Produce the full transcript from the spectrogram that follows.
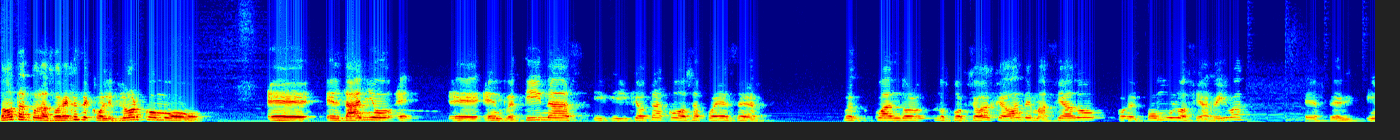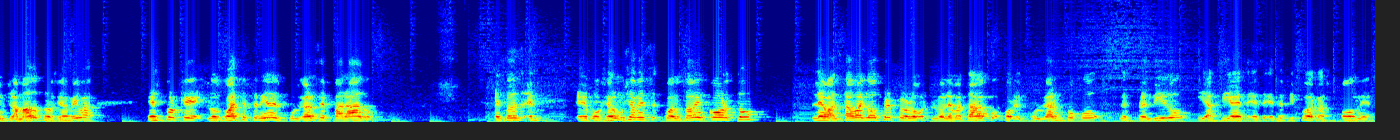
No, tanto las orejas de coliflor como eh, el daño eh, eh, en retinas y, qué otra cosa puede ser. Pues cuando los boxeadores quedaban demasiado con el pómulo hacia arriba, este, inflamado pero hacia arriba, es porque los guantes tenían el pulgar separado. Entonces el, boxeador muchas veces cuando estaba en corto levantaba el opre pero lo, levantaba con, el pulgar un poco desprendido y hacía ese tipo de raspones.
